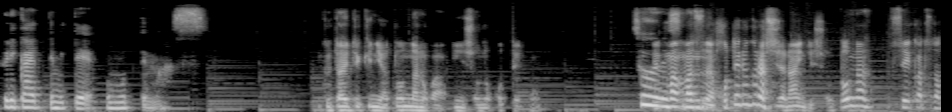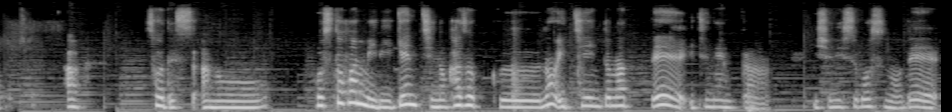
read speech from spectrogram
振り返ってみて思ってます。具体的にはどんなのが印象残ってるの？そうですね、ままず、ね、ホテル暮らしじゃないんでしょ？どんな生活だったんですか？あそうです。あの、ホストファミリー、現地の家族の一員となって1年間一緒に過ごすので、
